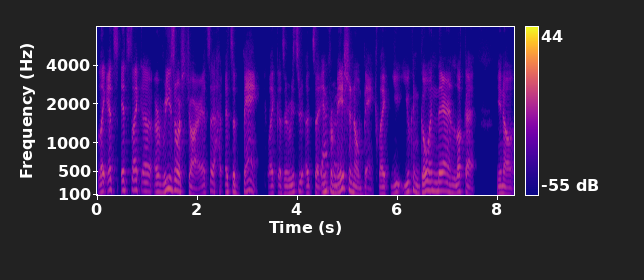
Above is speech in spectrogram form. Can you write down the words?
like it's it's like a, a resource jar. It's a it's a bank. Like it's a res- it's an Exactly. informational bank. Like you you can go in there and look at you know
